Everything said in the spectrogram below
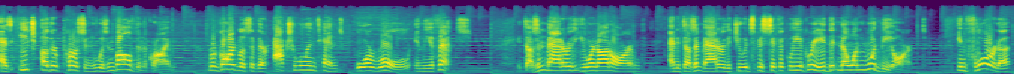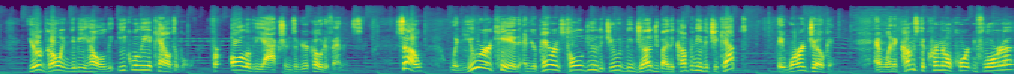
as each other person who was involved in the crime, regardless of their actual intent or role in the offense. It doesn't matter that you were not armed, and it doesn't matter that you had specifically agreed that no one would be armed. In Florida, you're going to be held equally accountable for all of the actions of your co-defendants. So, when you were a kid and your parents told you that you would be judged by the company that you kept, they weren't joking. And when it comes to criminal court in Florida,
